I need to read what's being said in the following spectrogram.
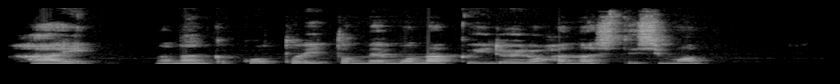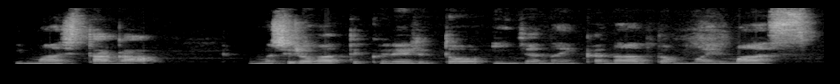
はい。まあ、なんかこう取り留めもなくいろいろ話してしまいましたが面白がってくれるといいんじゃないかなと思います。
